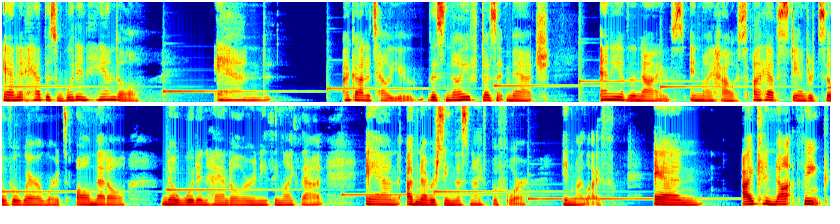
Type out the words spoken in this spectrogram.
and it had this wooden handle. And I gotta tell you, this knife doesn't match any of the knives in my house. I have standard silverware where it's all metal, no wooden handle or anything like that. And I've never seen this knife before in my life. And I cannot think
